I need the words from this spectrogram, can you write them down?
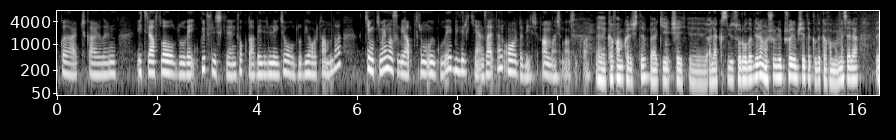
bu kadar çıkarların itilaflı olduğu ve güç ilişkilerinin çok daha belirleyici olduğu bir ortamda kim kime nasıl bir yaptırım uygulayabilir ki? Yani zaten orada bir anlaşmazlık var. E, kafam karıştı. Belki şey e, alakası bir soru olabilir ama şöyle şöyle bir şey takıldı kafama. Mesela e,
